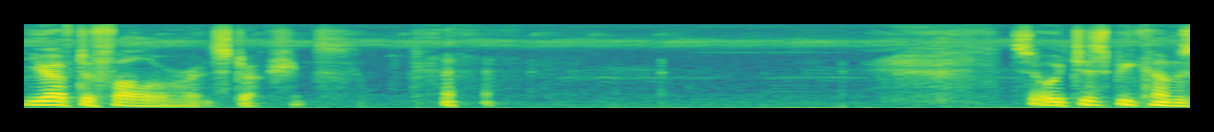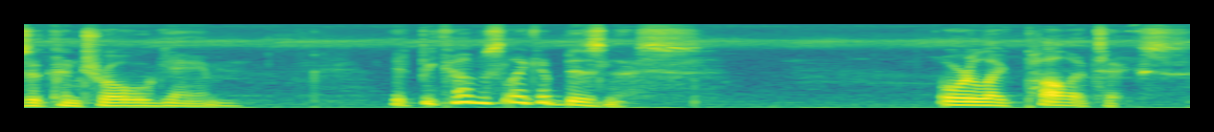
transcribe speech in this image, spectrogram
You have to follow our instructions. so it just becomes a control game. It becomes like a business or like politics.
